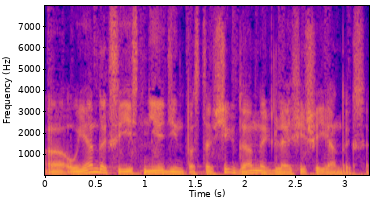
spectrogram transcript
а у Яндекса есть не один поставщик данных для афиши Яндекса.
